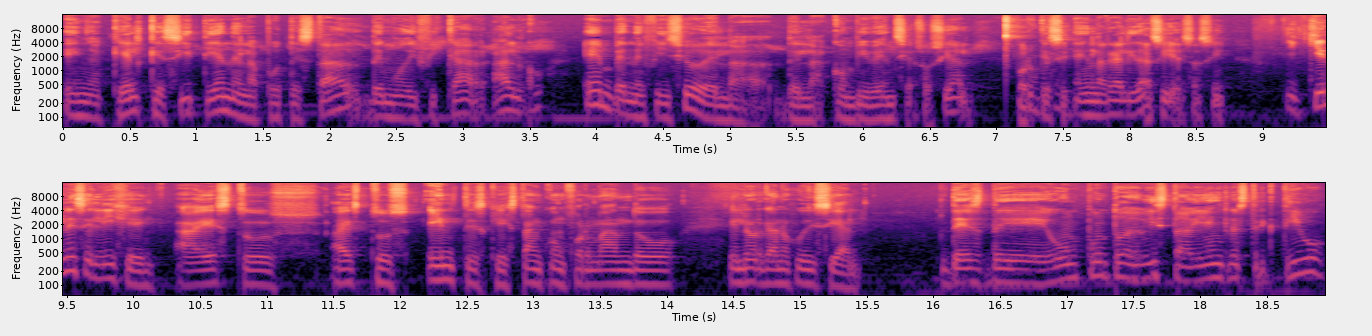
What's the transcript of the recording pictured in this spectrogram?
en aquel que sí tiene la potestad de modificar algo en beneficio de la, de la convivencia social. Porque en la realidad sí es así. ¿Y quiénes eligen a estos, a estos entes que están conformando el órgano judicial? Desde un punto de vista bien restrictivo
